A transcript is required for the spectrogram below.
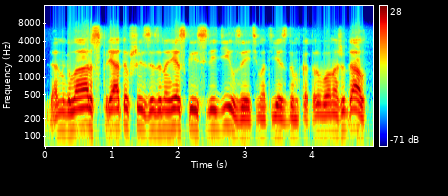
Данглар, спрятавшись за занавеской, следил за этим отъездом, которого он ожидал —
